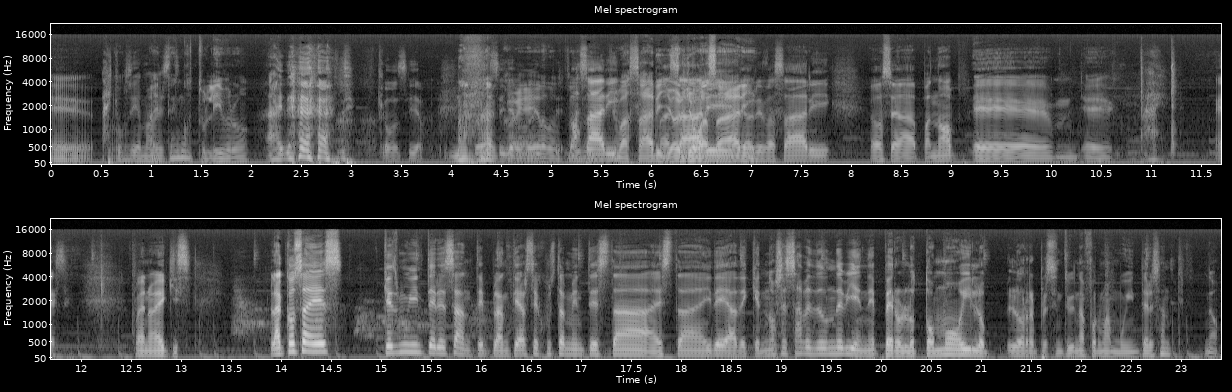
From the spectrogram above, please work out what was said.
eh, ay, ¿cómo se llama Ahí este? tengo tu libro. Ay, ¿Cómo se llama? No ¿Cómo me se llama acuerdo. este? Vasari. Vasari, Giorgio Vasari. Giorgio Vasari, O sea, Panop. eh, eh, ay, ese. Bueno, X. La cosa es que es muy interesante plantearse justamente esta, esta idea de que no se sabe de dónde viene, pero lo tomó y lo, lo representó de una forma muy interesante. No.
